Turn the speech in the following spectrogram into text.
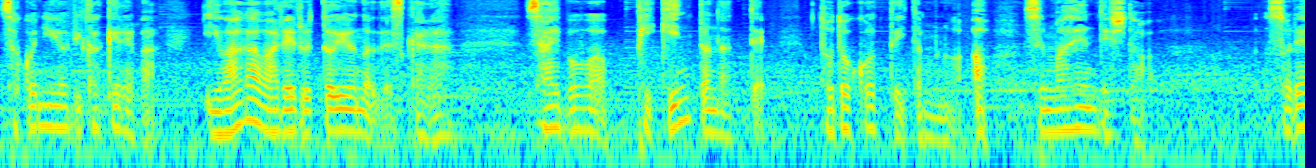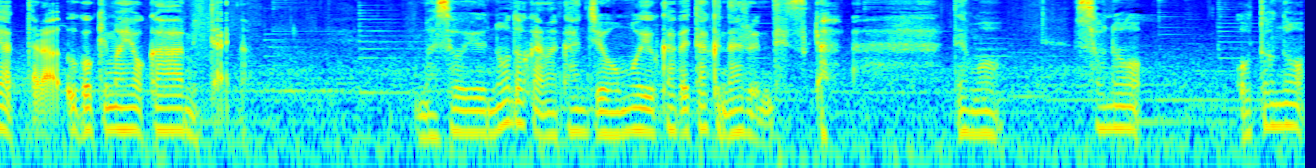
そこに呼びかければ岩が割れるというのですから細胞はピキンとなって滞っていたものが「あすいませんでした。それやったら動きまひょか」みたいな、まあ、そういうのどかな感じを思い浮かべたくなるんですが。でもその音の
